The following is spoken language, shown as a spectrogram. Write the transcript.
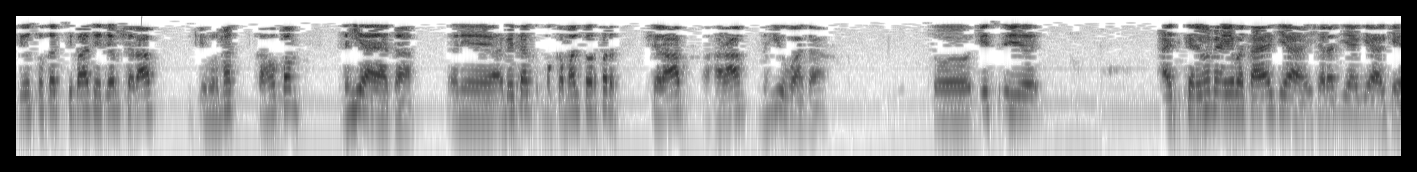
یہ اس وقت کی بات ہے، جب شراب کی حرمت کا حکم نہیں آیا تھا یعنی ابھی تک مکمل طور پر شراب حرام نہیں ہوا تھا۔ تو اس آیت کریمہ میں یہ بتایا گیا، اشارہ دیا گیا کہ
